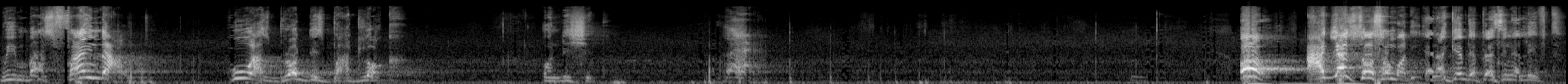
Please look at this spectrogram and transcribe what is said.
We must find out who has brought this bad luck on this ship. Oh, I just saw somebody and I gave the person a lift.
